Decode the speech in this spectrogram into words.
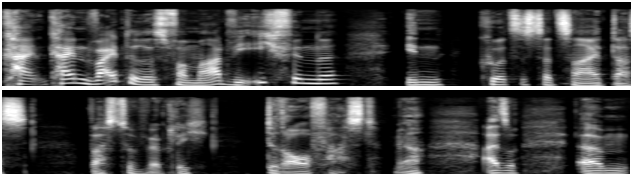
kein, kein weiteres Format, wie ich finde, in kürzester Zeit das, was du wirklich drauf hast. Ja, also ähm,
